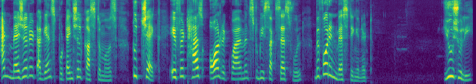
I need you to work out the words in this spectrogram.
and measure it against potential customers to check if it has all requirements to be successful before investing in it. Usually,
